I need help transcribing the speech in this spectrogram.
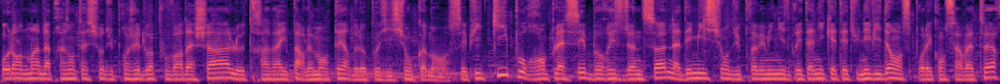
Au lendemain de la présentation du projet de loi pouvoir d'achat, le travail parlementaire de l'opposition commence. Et puis, qui pour remplacer Boris Johnson? La démission du Premier ministre britannique était une évidence pour les conservateurs.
